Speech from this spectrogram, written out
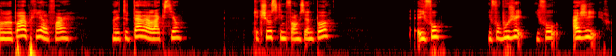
On n'a pas appris à le faire. On est tout le temps dans l'action. Quelque chose qui ne fonctionne pas, il faut. Il faut bouger. Il faut agir.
